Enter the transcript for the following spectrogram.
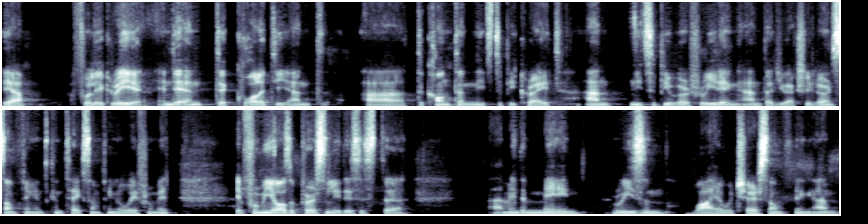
Yeah, fully agree. In the end, the quality and uh, the content needs to be great and needs to be worth reading and that you actually learn something and can take something away from it for me also personally this is the i mean the main reason why i would share something and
